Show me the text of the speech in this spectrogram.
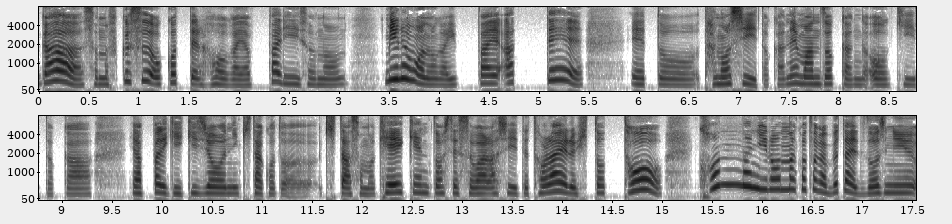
がその複数起こってる方がやっぱりその見るものがいっぱいあってえーと、楽しいとかね満足感が大きいとかやっぱり劇場に来たこと来たその経験として素晴らしいって捉える人とこんなにいろんなことが舞台で同時に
